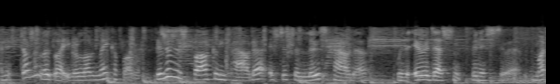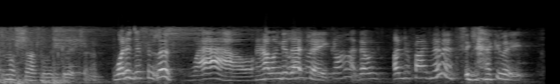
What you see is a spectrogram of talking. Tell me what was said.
And it doesn't look like you've got a lot of makeup on. This is a sparkly powder. It's just a loose powder with an iridescent finish to it. Much more subtle than glitter. What a different look. Wow. And how long did that take? oh my take? God, that was under five minutes. Exactly.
